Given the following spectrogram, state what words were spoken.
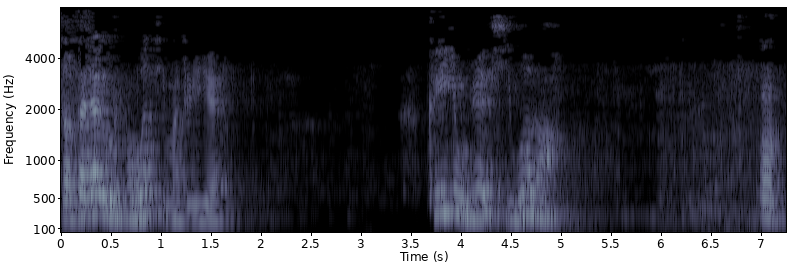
嗯，大家有什么问题吗？这一页？可以踊跃提问啊，嗯，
